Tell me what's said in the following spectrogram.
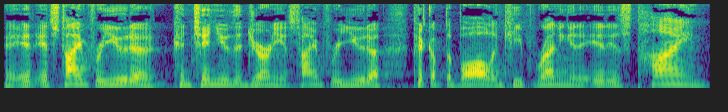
It, it's time for you to continue the journey. It's time for you to pick up the ball and keep running. It, it is time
